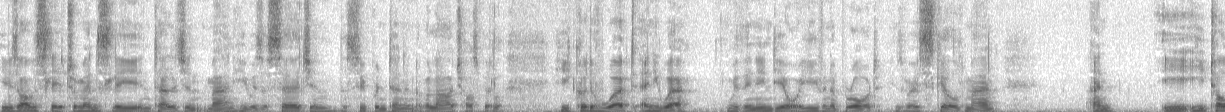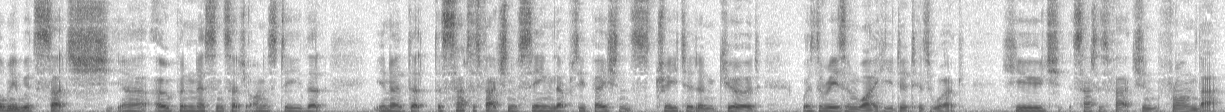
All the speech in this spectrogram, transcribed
he was obviously a tremendously intelligent man. He was a surgeon, the superintendent of a large hospital. He could have worked anywhere within India or even abroad. He was a very skilled man, and he he told me with such uh, openness and such honesty that you know that the satisfaction of seeing leprosy patients treated and cured was the reason why he did his work. Huge satisfaction from that.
